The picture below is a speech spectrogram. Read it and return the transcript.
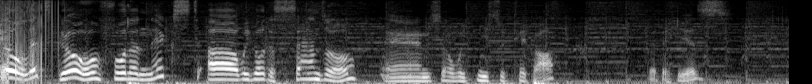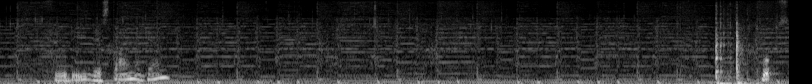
so let's go for the next. Uh, we go to Sanzo, and so we need to take off. That his foodie this time again. Whoops.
